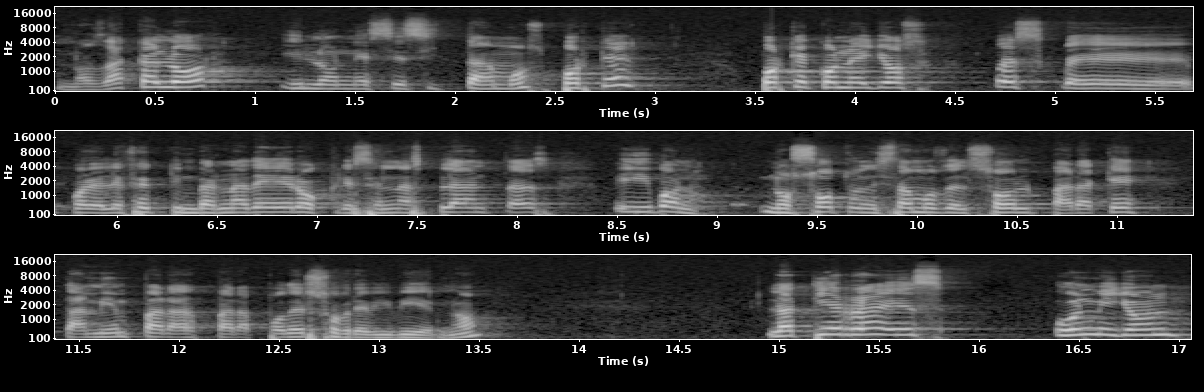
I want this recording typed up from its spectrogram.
nos da calor y lo necesitamos. ¿Por qué? Porque con ellos, pues eh, por el efecto invernadero, crecen las plantas y bueno, nosotros necesitamos del sol para qué? También para, para poder sobrevivir, ¿no? La Tierra es un millón,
